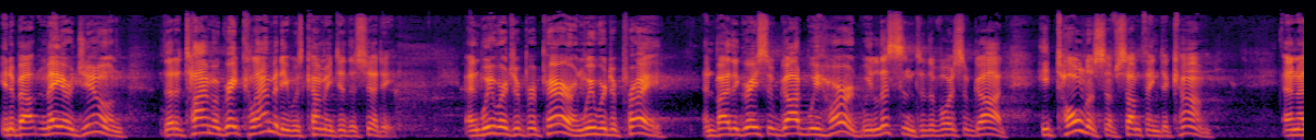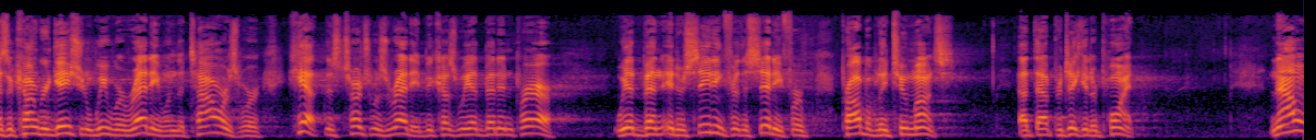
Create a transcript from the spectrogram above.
in about May or June that a time of great calamity was coming to the city. And we were to prepare and we were to pray. And by the grace of God, we heard, we listened to the voice of God. He told us of something to come. And as a congregation, we were ready. When the towers were hit, this church was ready because we had been in prayer. We had been interceding for the city for probably two months at that particular point. Now,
